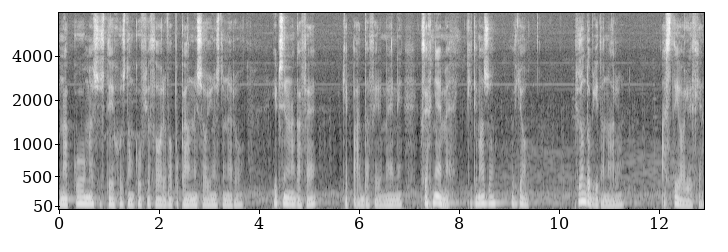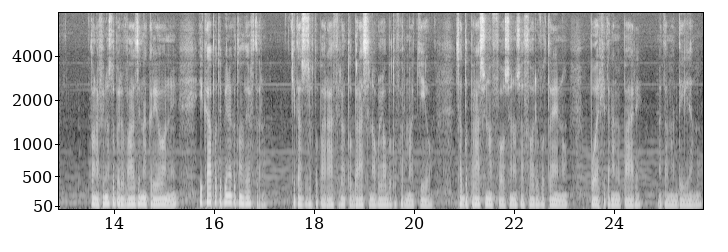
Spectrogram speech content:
να ακούω μέσα στους τοίχους τον κούφιο θόρυβο που κάνουν οι σωλήνες του νερού ή ψήνω έναν καφέ και πάντα αφηρημένη ξεχνιέμαι και ετοιμάζω δυο. Ποιος να τον πιει τον άλλον; Αστείο αλήθεια. Τον αφήνω στο περβάζι να κρυώνει ή κάποτε πίνω και τον δεύτερο κοιτάζοντας από το παράθυρο τον πράσινο γλόμπο του φαρμακείου, σαν το πράσινο φως ενός αθόρυβου τρένου που έρχεται να με πάρει με τα μαντίλια μου,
